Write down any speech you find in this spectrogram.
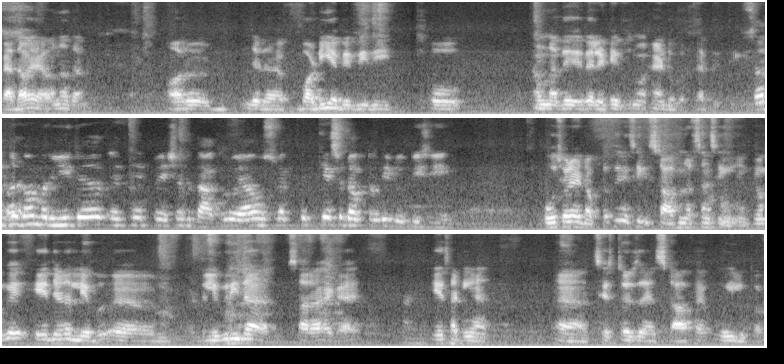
ਪੈਦਾ ਹੋਇਆ ਉਹਨਾਂ ਦਾ ਔਰ ਜਿਹੜਾ ਬਾਡੀ ਹੈ ਬੇਬੀ ਦੀ ਉਹ ਉਹਨਾਂ ਦੇ ਰਿਲੇਟਿਵਸ ਨੂੰ ਹੈਂਡਓਵਰ ਕਰ ਦਿੱਤੀ ਗਈ। ਸਰ ਜਦੋਂ ਮਰੀਜ਼ ਇੱਥੇ ਪੇਸ਼ੈਂਟ ਦਾਖਲ ਹੋਇਆ ਉਸ ਵਕਤ ਕਿਸ ਡਾਕਟਰ ਦੀ ਡਿਊਟੀ ਸੀ? ਉਸ ਵੇਲੇ ਡਾਕਟਰ ਤੇ ਨਹੀਂ ਸੀ ਸਟਾਫ ਨਰਸਾਂ ਸੀਗੀਆਂ ਕਿਉਂਕਿ ਇਹ ਜਿਹੜਾ ਲੇਬਰ ਡਿਲੀਵਰੀ ਦਾ ਸਾਰਾ ਹੈਗਾ ਹੈ, ਇਹ ਸਾਡੀਆਂ ਸਿਸਟਰਸ ਹੈ ਸਟਾਫ ਹੈ ਉਹੀ ਲੁੱਕ ਆਊਟ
